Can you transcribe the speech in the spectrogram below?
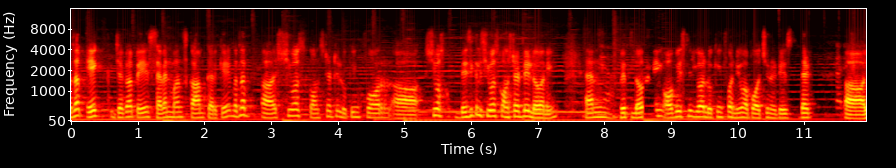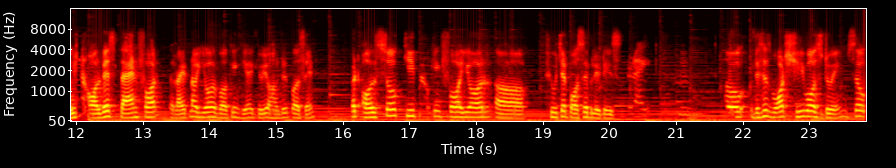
मतलब एक जगह पे सेवन मंथ्स काम करके मतलब she was constantly looking for she was basically she was constantly learning and with learning obviously you are looking for new opportunities that uh, you should always plan for. Right now you're working here give your 100% but also keep looking for your uh, future possibilities. Right. तो this is what she was doing so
